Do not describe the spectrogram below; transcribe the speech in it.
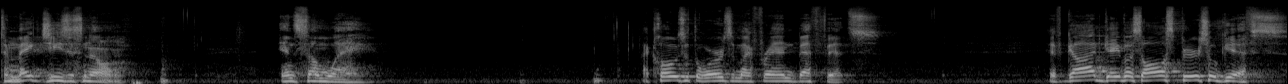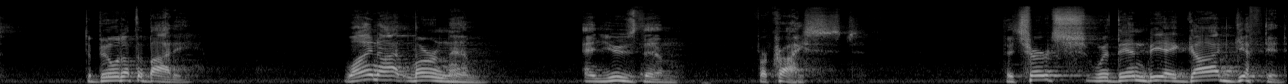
to make Jesus known in some way. I close with the words of my friend Beth Fitz. If God gave us all spiritual gifts to build up the body, why not learn them and use them for Christ. The church would then be a God gifted,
